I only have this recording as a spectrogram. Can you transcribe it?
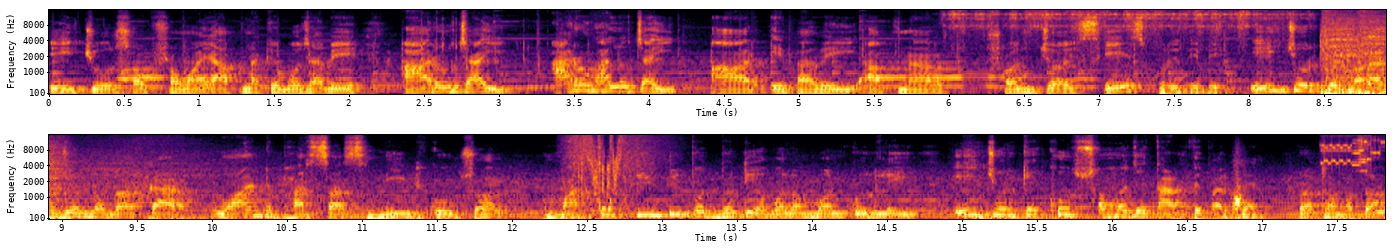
এই চোর সব সময় আপনাকে বোঝাবে আরও চাই আরও ভালো চাই। আর এভাবেই আপনার সঞ্চয় শেষ করে দেবে। এই চোরকে ধরার জন্য দরকার ওয়ান্ট ভার্সাস নিড কৌশল। মাত্র তিনটি পদ্ধতি অবলম্বন করলেই এই চোরকে খুব সহজে তাড়াতে পারবেন। প্রথমত,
